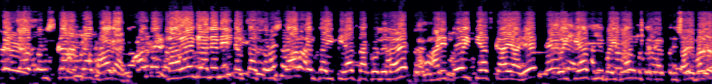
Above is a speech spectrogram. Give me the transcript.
त्यांच्या संस्काराचा भाग आहे. नारायण राणेंनी त्यांचा संस्कार त्यांचा इतिहास दाखवलेला आहे. आणि तो इतिहास काय आहे? तो इतिहास मी बैजवार पत्रकार परिषदेमध्ये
